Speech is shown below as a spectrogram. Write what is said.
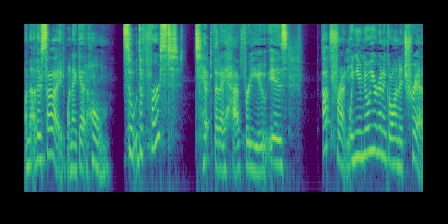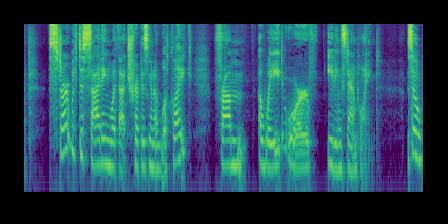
on the other side when I get home. So the first tip that I have for you is upfront, when you know you're going to go on a trip, start with deciding what that trip is going to look like from a weight or eating standpoint. So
